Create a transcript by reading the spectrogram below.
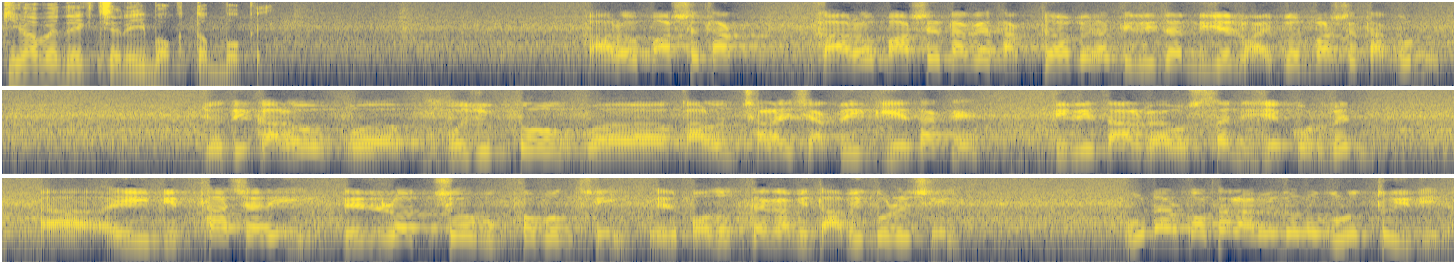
কীভাবে দেখছেন এই বক্তব্যকে? কারও পাশে থাক, কারও পাশে তাকে থাকতে হবে না, তিনি তার নিজের ভাইপোর পাশে থাকুন। যদি কারও উপযুক্ত কারণ ছাড়াই চাকরি গিয়ে থাকে, তিনি তার ব্যবস্থা নিজে করবেন। এই মিথ্যাচারী, নির্লজ্জ মুখ্যমন্ত্রী, এর পদত্যাগ আমি দাবি করেছি। ওনার কথার আমি কোনো গুরুত্বই দিই না।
